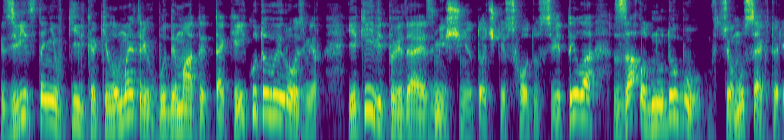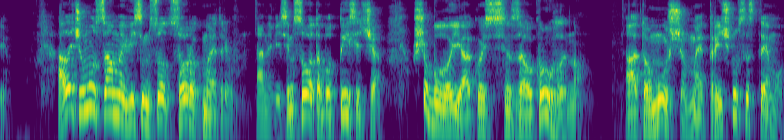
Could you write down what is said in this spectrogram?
з відстані в кілька кілометрів буде мати такий кутовий розмір, який відповідає зміщенню точки сходу світила за одну добу в цьому секторі. Але чому саме 840 метрів, а не 800 або 1000, що було якось заокруглено? А тому, що метричну систему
